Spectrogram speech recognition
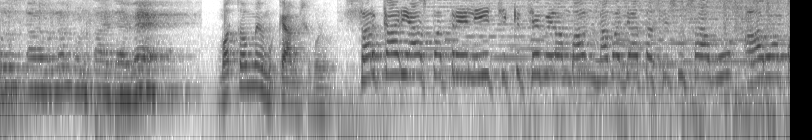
ಪುರಸ್ಕಾರವನ್ನ ಕೊಡ್ತಾ ಇದ್ದೇವೆ. ಮತ್ತೊಮ್ಮೆ ಮುಖ್ಯಾಂಶಗಳು. ಸರ್ಕಾರಿ ಆಸ್ಪತ್ರೆಯಲ್ಲಿ ಚಿಕಿತ್ಸೆ ವಿಳಂಬ ನವಜಾತ ಶಿಶು ಸಾವು ಆರೋಪ.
